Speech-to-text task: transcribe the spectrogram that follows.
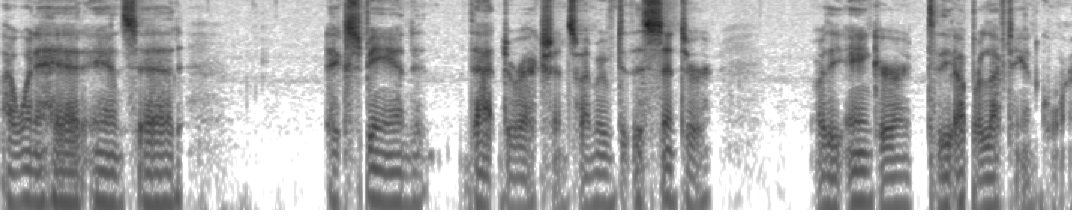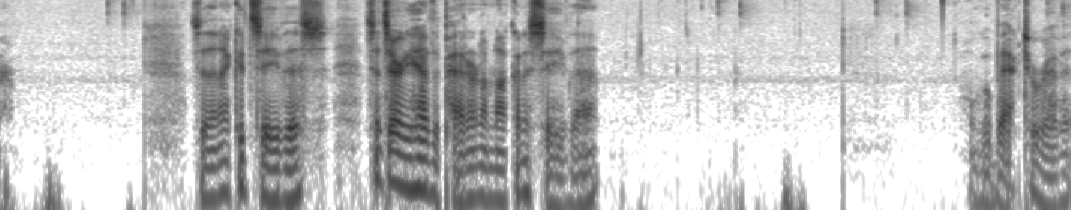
I went ahead and said expand that direction. So I moved the center or the anchor to the upper left hand corner. So then I could save this. Since I already have the pattern, I'm not going to save that. We'll go back to Revit.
